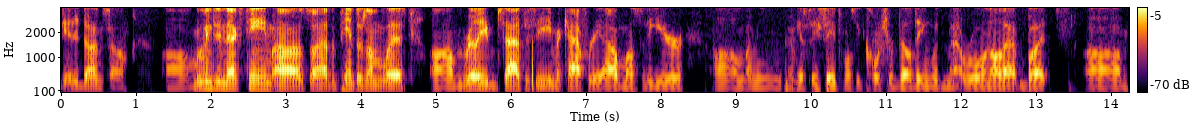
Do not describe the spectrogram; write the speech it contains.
get it done. So, uh, moving to the next team. Uh, so I had the Panthers on the list. Um, really sad to see McCaffrey out most of the year. Um, I mean, I guess they say it's mostly culture building with Matt Rhule and all that, but um,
